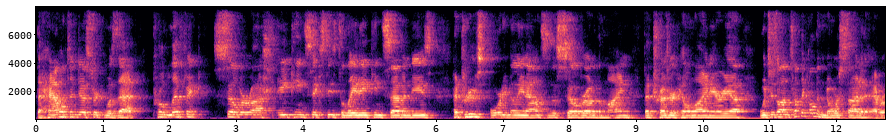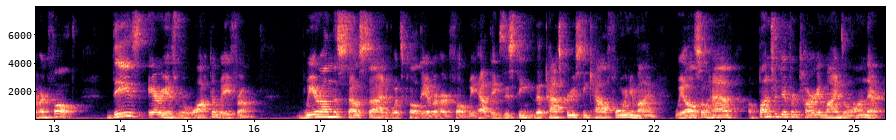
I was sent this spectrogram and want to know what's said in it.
The Hamilton district was that prolific silver rush, 1860s to late 1870s, had produced 40 million ounces of silver out of the mine, that Treasure Hill mine area, which is on something called the north side of the Eberhard Fault. These areas were walked away from we are on the south side of what's called the Eberhard Fault. We have the existing, the past producing California mine. We also have a bunch of different target mines along there.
